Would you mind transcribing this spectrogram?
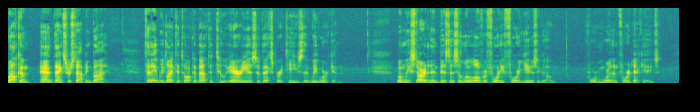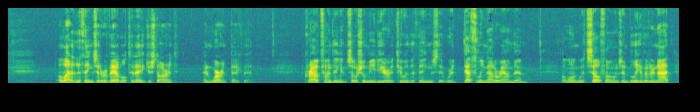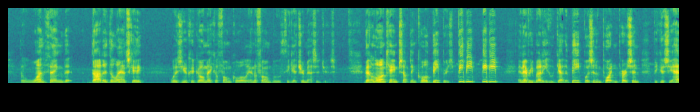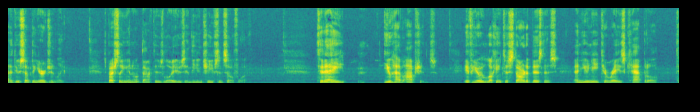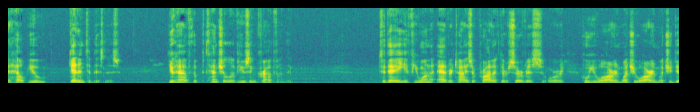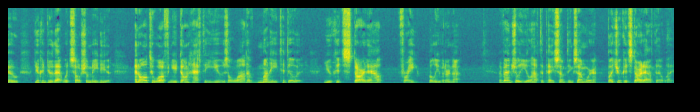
Welcome, and thanks for stopping by. Today, we'd like to talk about the two areas of expertise that we work in. When we started in business a little over 44 years ago, for more than four decades, a lot of the things that are available today just aren't and weren't back then. Crowdfunding and social media are two of the things that were definitely not around then, along with cell phones. And believe it or not, the one thing that dotted the landscape was you could go make a phone call in a phone booth to get your messages. Then along came something called beepers beep, beep, beep, beep. And everybody who got a beep was an important person because you had to do something urgently, especially, you know, doctors, lawyers, Indian chiefs, and so forth. Today, you have options. If you're looking to start a business and you need to raise capital to help you get into business, you have the potential of using crowdfunding. Today, if you want to advertise a product or service or who you are and what you are and what you do, you can do that with social media. And all too often, you don't have to use a lot of money to do it. You could start out free, believe it or not. Eventually, you'll have to pay something somewhere, but you could start out that way.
